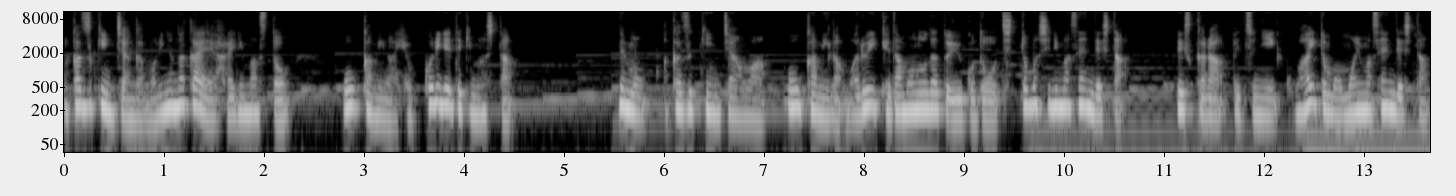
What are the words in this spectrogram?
赤ずきんちゃんが森の中へ入りますと、狼がひょっこり出てきました。でも赤ずきんちゃんは狼が悪い獣だということをちっとも知りませんでした。ですから別に怖いとも思いませんでした。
